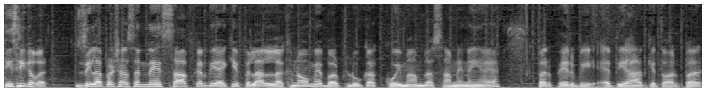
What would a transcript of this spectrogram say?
तीसरी खबर, जिला प्रशासन ने साफ़ कर दिया है कि फ़िलहाल लखनऊ में बर्ड फ्लू का कोई मामला सामने नहीं आया, पर फिर भी एहतियात के तौर पर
